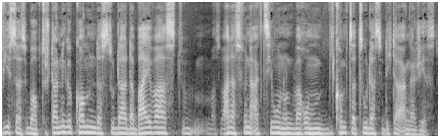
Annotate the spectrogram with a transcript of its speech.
wie ist das überhaupt zustande gekommen, dass du da dabei warst? Was war das für eine Aktion und warum, wie kommt es dazu, dass du dich da engagierst?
